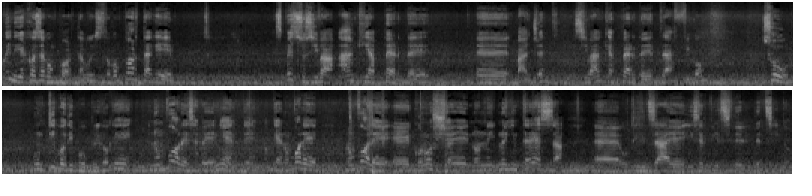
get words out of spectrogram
Quindi che cosa comporta questo? Comporta che spesso si va anche a perdere eh, budget, si va anche a perdere traffico su un tipo di pubblico che non vuole sapere niente, ok? Non vuole, non vuole eh, conoscere, non, non, gli interessa eh, utilizzare i servizi del, del sito.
